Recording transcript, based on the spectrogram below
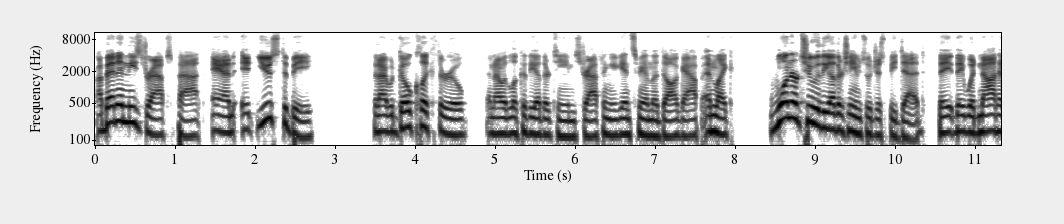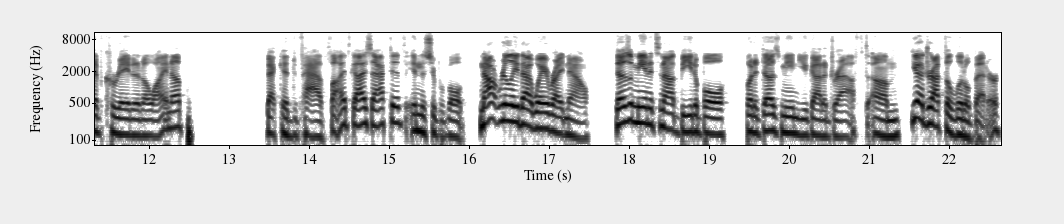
I've been in these drafts, Pat, and it used to be that I would go click through and I would look at the other teams drafting against me on the dog app and like one or two of the other teams would just be dead. They they would not have created a lineup that could have five guys active in the Super Bowl. Not really that way right now. Doesn't mean it's not beatable, but it does mean you got to draft. Um, you got to draft a little better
